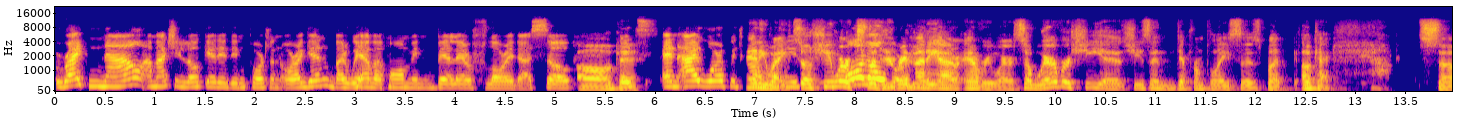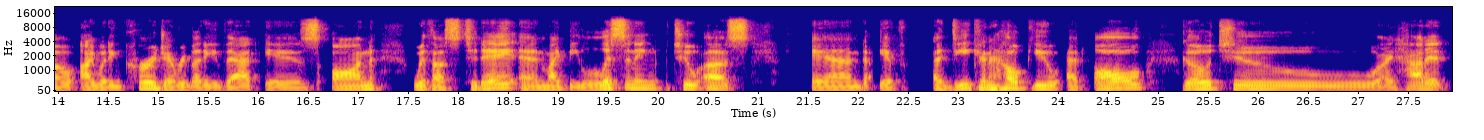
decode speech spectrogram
right now i'm actually located in portland oregon but we have a home in Belleair florida so Oh, okay. and i work with Anyway, so she works with over. everybody uh, everywhere. So wherever she is, she's in different places, but okay. So I would encourage everybody that is on with us today and might be listening to us. And if Adi can help you at all, go to, I had it,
